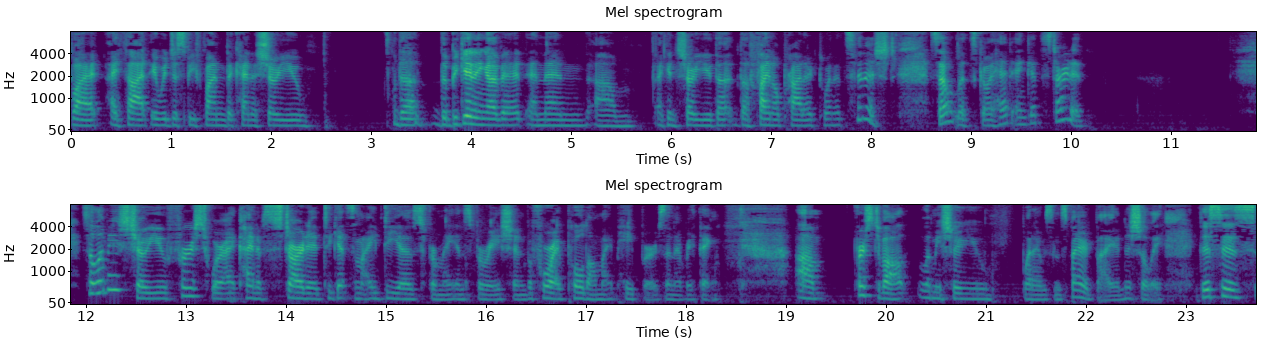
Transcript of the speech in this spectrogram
but I thought it would just be fun to kind of show you the the beginning of it and then um, I can show you the, the final product when it's finished. So let's go ahead and get started. So let me show you first where I kind of started to get some ideas for my inspiration before I pulled all my papers and everything. Um, first of all, let me show you what I was inspired by initially. This is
